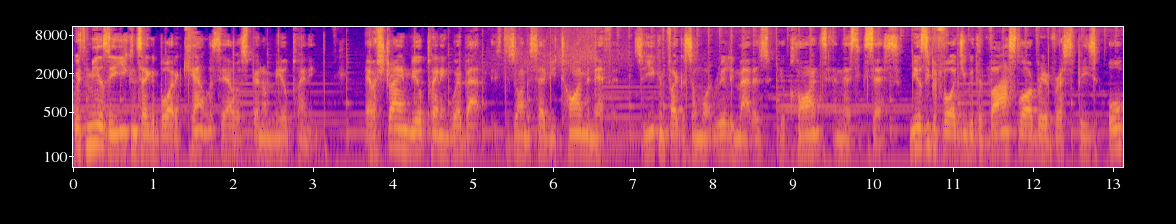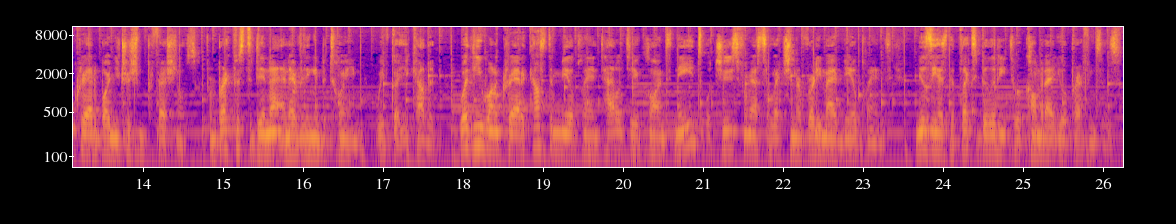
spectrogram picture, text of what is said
With Mealsy, you can say goodbye to countless hours spent on meal planning. Our Australian meal planning web app is designed to save you time and effort so you can focus on what really matters your clients and their success. Mealsy provides you with a vast library of recipes, all created by nutrition professionals. From breakfast to dinner and everything in between, we've got you covered. Whether you want to create a custom meal plan tailored to your client's needs or choose from our selection of ready made meal plans, Mealsy has the flexibility to accommodate your preferences.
